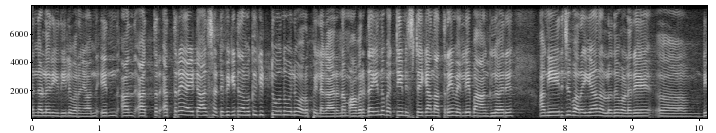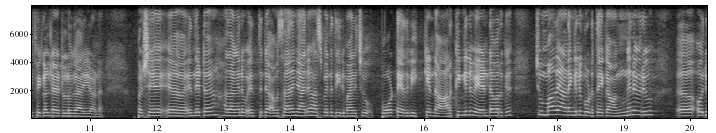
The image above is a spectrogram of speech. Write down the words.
എന്നുള്ള രീതിയിൽ പറഞ്ഞു. അത്ര അത്രയായിട്ട് ആ സർട്ടിഫിക്കറ്റ് നമുക്ക് കിട്ടുമെന്ന് പോലും ഉറപ്പില്ല. കാരണം അവരുടെ നിന്ന് പറ്റിയ മിസ്റ്റേക്കാണെന്ന് അത്രയും വലിയ ബാങ്കുകാർ അംഗീകരിച്ച് പറയുക എന്നുള്ളത് വളരെ ഡിഫിക്കൽട്ടായിട്ടുള്ള കാര്യമാണ്. പക്ഷേ എന്നിട്ട് അതങ്ങനെ എന്നിട്ട് അവസാനം ഞാനും ഹസ്ബൻഡ് തീരുമാനിച്ചു പോട്ടെ അത് വിൽക്കേണ്ട. ആർക്കെങ്കിലും വേണ്ടവർക്ക് ചുമ്മാതെ ആണെങ്കിലും കൊടുത്തേക്കാം. അങ്ങനെ ഒരു ഒരു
